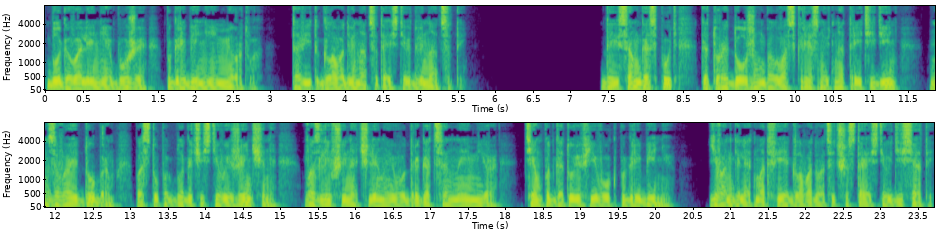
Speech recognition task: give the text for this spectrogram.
благоволение Божие погребением мертвых. Тавит, глава 12, стих 12. Да и сам Господь, который должен был воскреснуть на третий день, называет добрым поступок благочестивой женщины, возлившей на члены его драгоценное мира, тем подготовив его к погребению. Евангелие от Матфея, глава 26, стих 10.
